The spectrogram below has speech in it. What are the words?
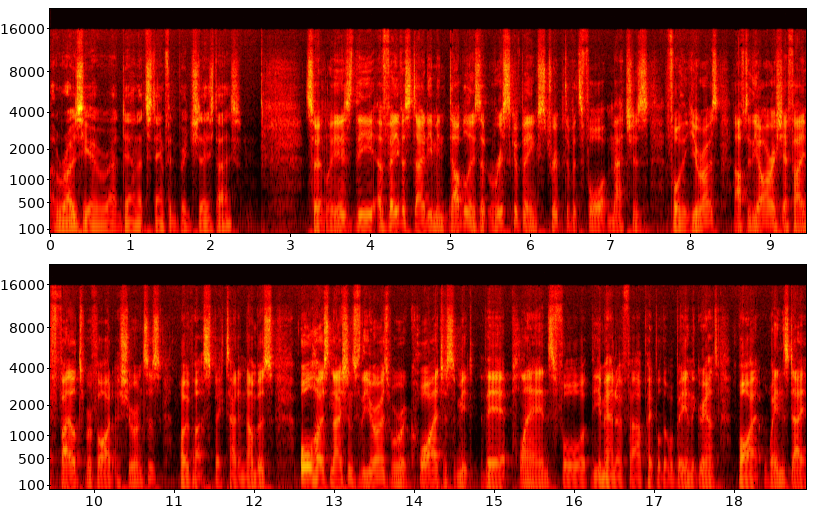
uh, rosier uh, down at Stamford Bridge these days. Certainly is. The Aviva Stadium in Dublin is at risk of being stripped of its four matches for the Euros after the Irish FA failed to provide assurances over spectator numbers. All host nations for the Euros were required to submit their plans for the amount of uh, people that will be in the grounds by Wednesday.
